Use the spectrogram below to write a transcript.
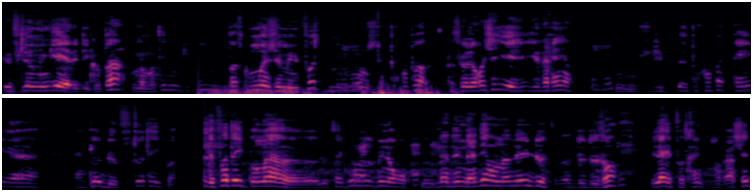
Le filet Minguet avec des copains, on a monté une parce que moi j'aimais le foot, mais bon, je dis pourquoi pas, parce que le Rochelle, il n'y avait rien. Mhm. Je dis ben, pourquoi pas créer euh, un club de fauteuil, quoi. Les fauteuils qu'on a, euh, ça coûte 12 000 euros. Donc l'année dernière, on en a eu deux, de deux ans, et là il faudrait qu'on en rachète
